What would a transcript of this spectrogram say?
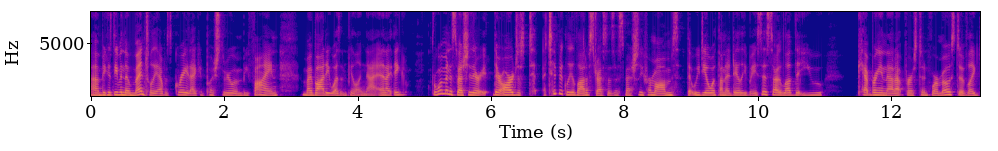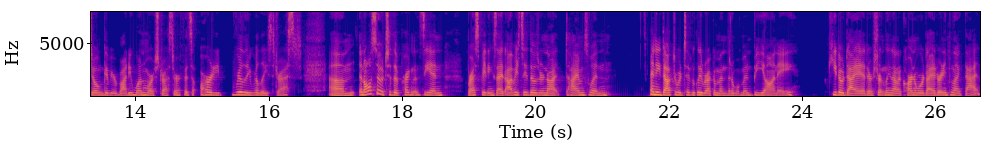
Um, because even though mentally I was great, I could push through and be fine. My body wasn't feeling that. And I think for women especially there there are just t- typically a lot of stresses especially for moms that we deal with on a daily basis so i love that you kept bringing that up first and foremost of like don't give your body one more stressor if it's already really really stressed um, and also to the pregnancy and breastfeeding side obviously those are not times when any doctor would typically recommend that a woman be on a keto diet or certainly not a carnivore diet or anything like that.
